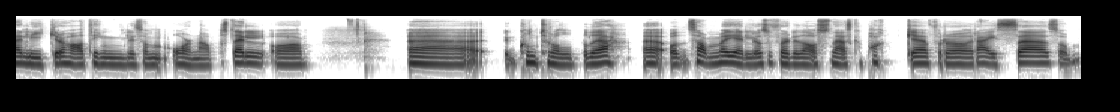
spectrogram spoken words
Jeg liker å ha ting liksom ordna på stell og eh, kontroll på det. Eh, og det samme gjelder jo selvfølgelig da også når jeg skal pakke for å reise, som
